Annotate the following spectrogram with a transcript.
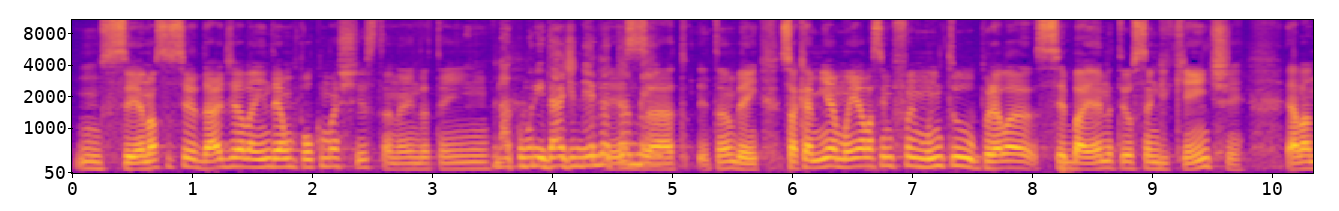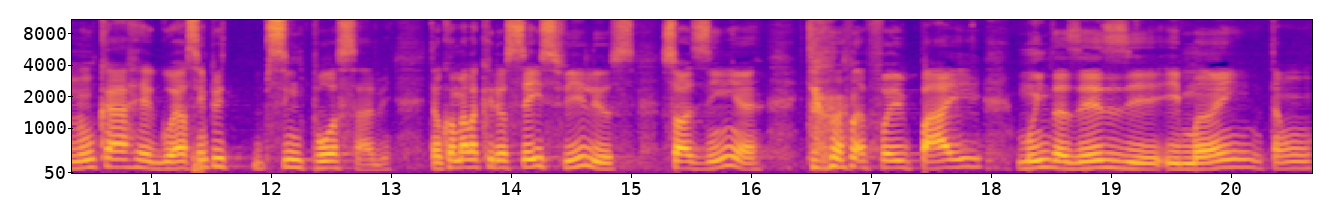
Não sei, a nossa sociedade ela ainda é um pouco machista, né? Ainda tem... Na comunidade negra Exato, também. Exato, também. Só que a minha mãe, ela sempre foi muito, por ela ser baiana, ter o sangue quente, ela nunca regou, ela sempre se impôs, sabe? Então, como ela criou seis filhos sozinha, então ela foi pai muitas vezes e, e mãe, então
